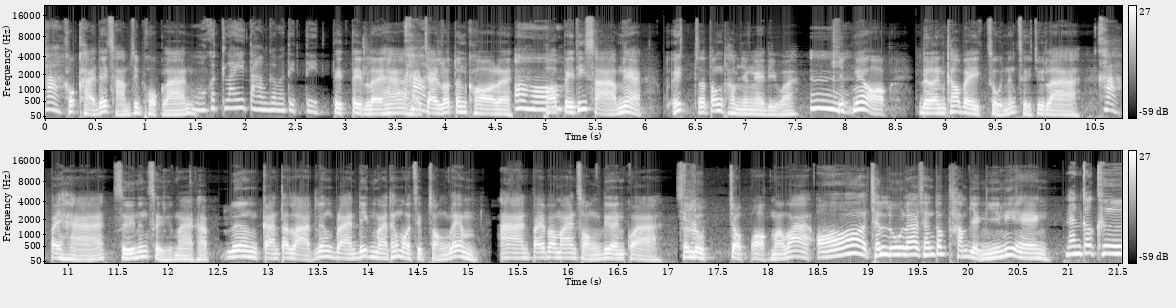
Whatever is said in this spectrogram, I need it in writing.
ค่ะเขาขายได้ 36 ล้านโอ้ก็ไล่ตามกันมาติดติดติดติดๆเลยฮะค่ะหายใจลดต้นคอเลยอ๋อฮะพอปีที่ 3 เนี่ยเอ๊ะจะต้องทำยังไงดีวะๆอืมคิดไม่ออกเดินเข้าไปศูนย์หนังสือจุฬาค่ะไปหาซื้อหนังสือมาครับ เรื่องการตลาดเรื่องแบรนดิ้งมาทั้งหมด 12 เล่ม อ่านไปประมาณ 2 เดือนกว่า สรุปจบออกมาว่า อ๋อ ฉันรู้แล้วฉันต้องทำอย่างนี้นี่เอง นั่นก็คือ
